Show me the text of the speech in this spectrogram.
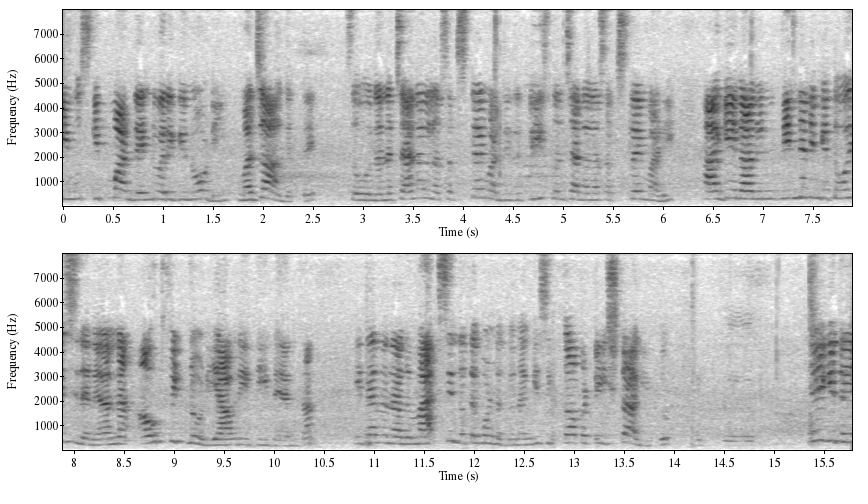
ನೀವು ಸ್ಕಿಪ್ ಮಾಡದೆ ಎಂಡುವರೆಗೆ ನೋಡಿ ಮಜಾ ಆಗುತ್ತೆ. ಸೊ ನನ್ನ ಚಾನೆಲ್ನ ಸಬ್ಸ್ಕ್ರೈಬ್ ಮಾಡಿದ್ರೆ ಪ್ಲೀಸ್ ನನ್ನ ಚಾನೆಲ್ನ ಸಬ್ಸ್ಕ್ರೈಬ್ ಮಾಡಿ. ಹಾಗೆ ನಾನು ನಿನ್ನೆ ನಿಮಗೆ ತೋರಿಸಿದ್ದೇನೆ ನನ್ನ ಔಟ್ಫಿಟ್ ನೋಡಿ ಯಾವ ರೀತಿ ಇದೆ ಅಂತ. ಇದನ್ನು ನಾನು ಮ್ಯಾಕ್ಸ್ ಇಂದ ತಗೊಂಡದ್ದು. ನನಗೆ ಸಿಕ್ಕಾಪಟ್ಟೆ ಇಷ್ಟ ಆಗಿತ್ತು. ಹೇಗಿದೆ?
